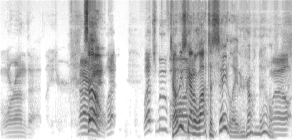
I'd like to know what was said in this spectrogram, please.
More on that later. All So- right, let, let's move Tony's on. got a lot to say later. Oh no. Well,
